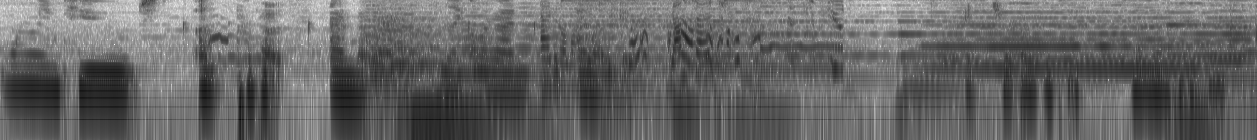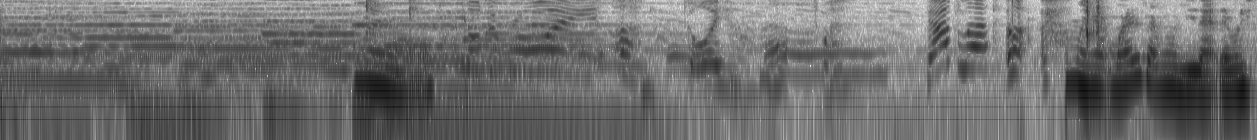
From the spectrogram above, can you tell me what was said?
we're going to just um, propose out of nowhere. Be like, oh my god, I love you. I sure. Oh, oopsies. Um, that was an accident. Wow. Oh my god, why does everyone do that? They always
